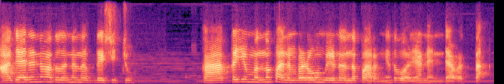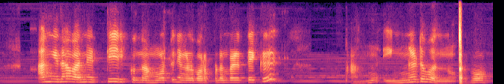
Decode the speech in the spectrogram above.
ആചാര്യനും അതുതന്നെ നിർദ്ദേശിച്ചു. കാക്കയും വന്ന് പനമ്പഴവും വീണു എന്ന് പറഞ്ഞതുപോലെയാണ് എന്റെ അവസ്ഥ. അങ്ങിതാ വന്ന് എത്തിയിരിക്കുന്നു അങ്ങോട്ട് ഞങ്ങൾ പുറപ്പെടുമ്പോഴത്തേക്ക് അങ്ങ് ഇങ്ങോട്ട് വന്നു. അപ്പോ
